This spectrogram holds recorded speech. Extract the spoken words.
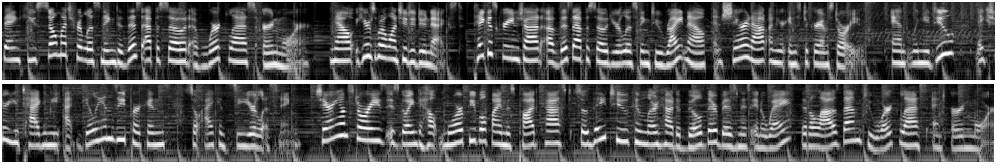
Thank you so much for listening to this episode of Work Less, Earn More. Now, here's what I want you to do next take a screenshot of this episode you're listening to right now and share it out on your Instagram stories. And when you do, make sure you tag me at Gillian Z Perkins so I can see you're listening. Sharing on stories is going to help more people find this podcast so they too can learn how to build their business in a way that allows them to work less and earn more.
